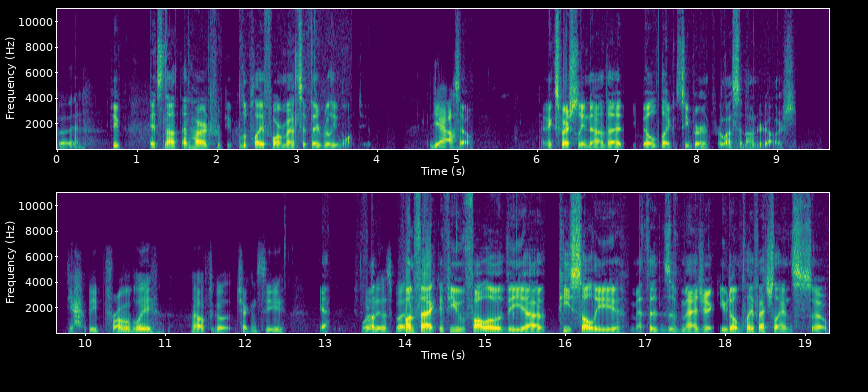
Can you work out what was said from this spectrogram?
but it's not that hard for people to play formats if they really want to. yeah, So, and especially now that you build Legacy Burn for less than hundred dollars. yeah, probably. I'll have to go check and see. What Fun- it is. But Fun fact: If you follow the uh, P Sully methods of Magic, you don't play fetch lands. So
